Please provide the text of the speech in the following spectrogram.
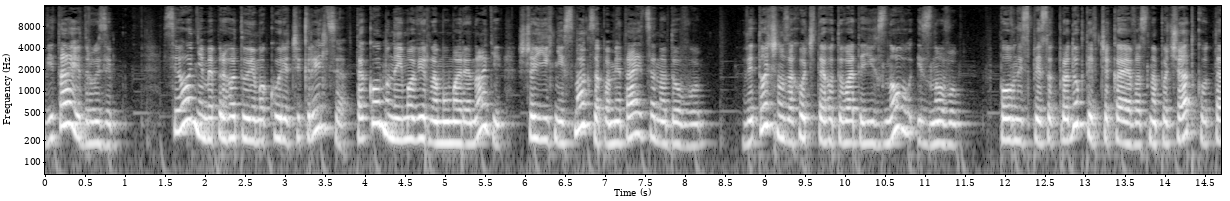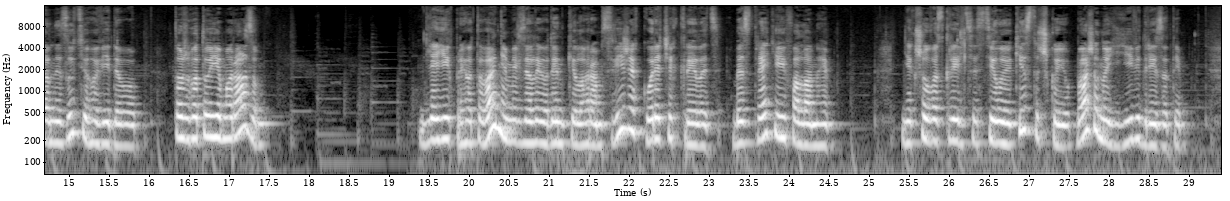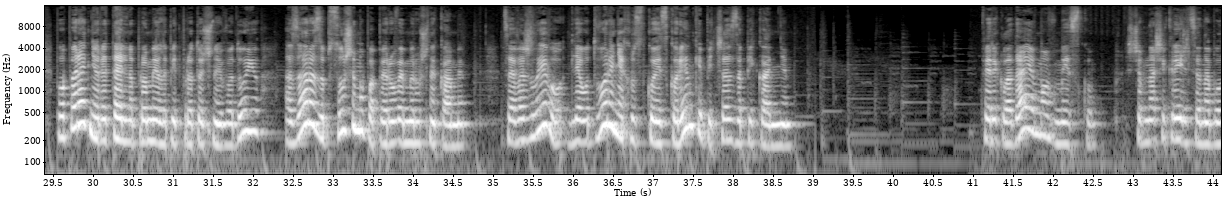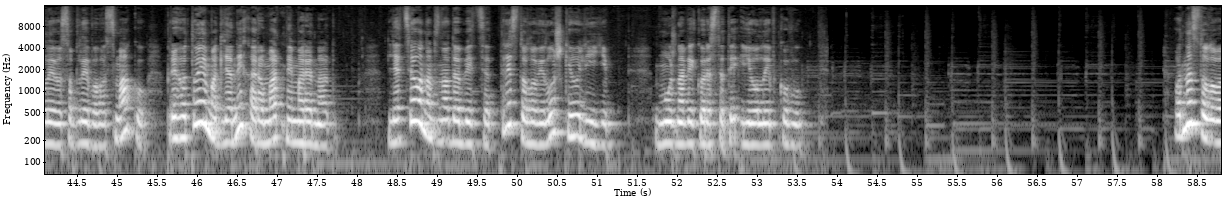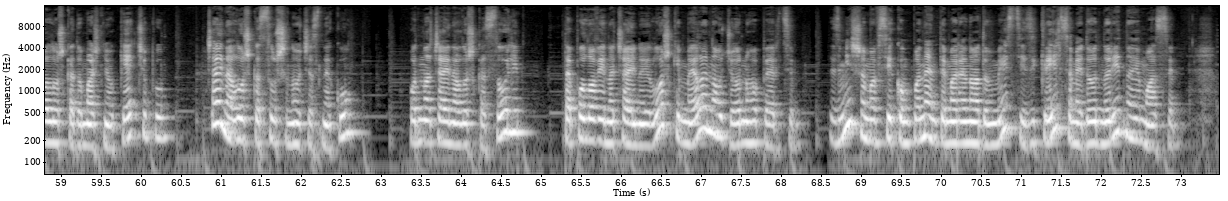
Вітаю, друзі! Сьогодні ми приготуємо курячі крильця в такому неймовірному маринаді, що їхній смак запам'ятається надовго. Ви точно захочете готувати їх знову і знову. Повний список продуктів чекає вас на початку та внизу цього відео. Тож готуємо разом. Для їх приготування ми взяли 1 кг свіжих курячих крилець без третьої фаланги. Якщо у вас крильце з цілою кісточкою, бажано її відрізати. Попередньо ретельно промили під проточною водою, а зараз обсушимо паперовими рушниками. Це важливо для утворення хрусткої скоринки під час запікання. Перекладаємо в миску. Щоб наші крильця набули особливого смаку, приготуємо для них ароматний маринад. Для цього нам знадобиться 3 столові ложки олії. Можна використати і оливкову. 1 столова ложка домашнього кетчупу, чайна ложка сушеного чеснику, 1 чайна ложка солі та половина чайної ложки меленого чорного перцю. Змішуємо всі компоненти маринаду в мисці зі крильцями до однорідної маси.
